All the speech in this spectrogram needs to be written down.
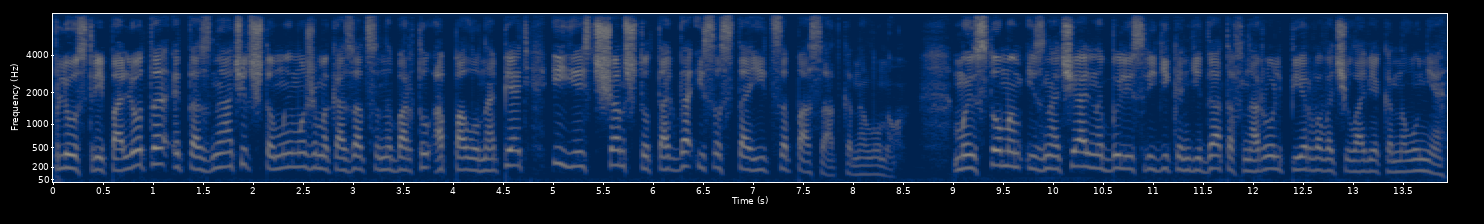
Плюс три полета — это значит, что мы можем оказаться на борту Аполлона-5, и есть шанс, что тогда и состоится посадка на Луну. Мы с Томом изначально были среди кандидатов на роль первого человека на Луне,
